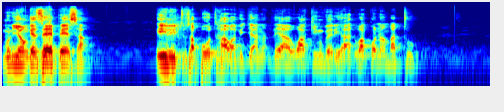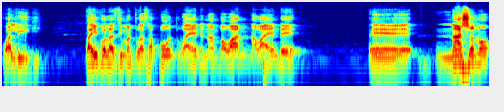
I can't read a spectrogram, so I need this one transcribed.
muniongezee pesa ili tusupport hawa vijana. They are working very hard, wako number two kwa ligi. Kwa hivyo lazima tuwasupport waende number one na waende eh, national.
